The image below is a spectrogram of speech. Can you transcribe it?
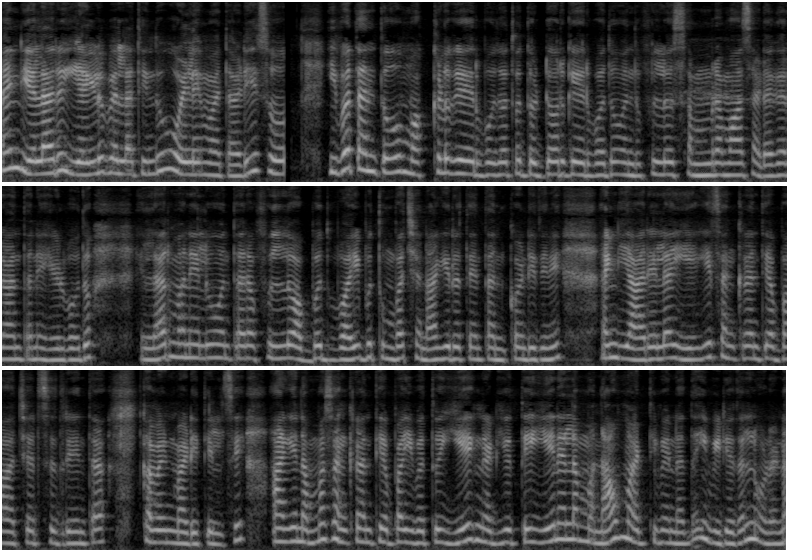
ಆ್ಯಂಡ್ ಎಲ್ಲರೂ ಎಳ್ಳು ಬೆಲ್ಲ ತಿಂದು ಒಳ್ಳೆ ಮಾತಾಡಿ. ಸೊ ಇವತ್ತಂತೂ ಮಕ್ಕಳಿಗೆ ಇರ್ಬೋದು ಅಥವಾ ದೊಡ್ಡವ್ರಿಗೆ ಇರ್ಬೋದು ಒಂದು ಫುಲ್ಲು ಸಂಭ್ರಮ, ಸಡಗರ ಅಂತಲೇ ಹೇಳ್ಬೋದು. ಎಲ್ಲರ ಮನೆಯಲ್ಲೂ ಒಂಥರ ಫುಲ್ಲು ಹಬ್ಬದ ವೈಬ್ ತುಂಬ ಚೆನ್ನಾಗಿರುತ್ತೆ ಅಂತ ಅಂದ್ಕೊಂಡಿದ್ದೀನಿ ಆ್ಯಂಡ್ ಯಾರೆಲ್ಲ ಹೇಗೆ ಸಂಕ್ರಾಂತಿ ಹಬ್ಬ ಆಚರಿಸಿದ್ರಿ ಅಂತ ಕಮೆಂಟ್ ಮಾಡಿ ತಿಳಿಸಿ. ಹಾಗೆ ನಮ್ಮ ಸಂಕ್ರಾಂತಿ ಹಬ್ಬ ಇವತ್ತು ಹೇಗೆ ನಡೆಯುತ್ತೆ, ಏನೆಲ್ಲ ನಾವು ಮಾಡ್ತೀವಿ ಅನ್ನೋದನ್ನ ಈ ವಿಡಿಯೋದಲ್ಲಿ ನೋಡೋಣ.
